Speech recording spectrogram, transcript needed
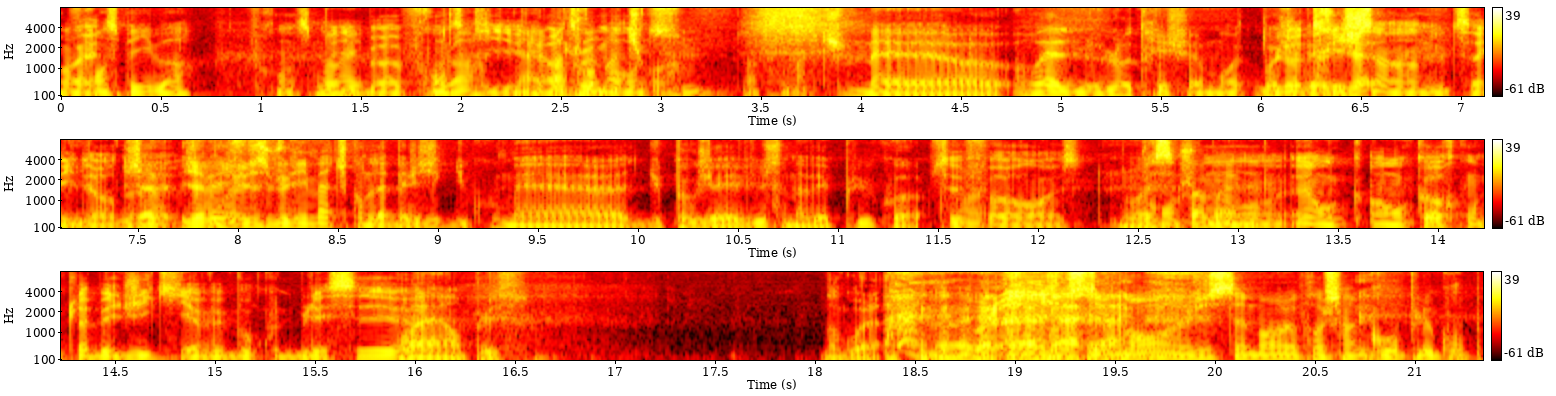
Ouais. France-Pays-Bas. France, Ouais. Pays-Bas, France Voilà. qui est pas trop match. Pas trop match. Mais euh, ouais, l'Autriche, moi. L'Autriche, c'est un outsider. de- J'avais Ouais. juste vu les matchs contre la Belgique, du coup, mais euh, du peu que j'avais vu, ça m'avait plu, quoi. C'est Ouais. fort, ouais. Ouais, c'est pas Franchement, mal. Et en- encore contre la Belgique, il y avait beaucoup de blessés. euh, Ouais, en plus. Donc voilà. Ouais, justement, justement, le prochain groupe, le groupe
